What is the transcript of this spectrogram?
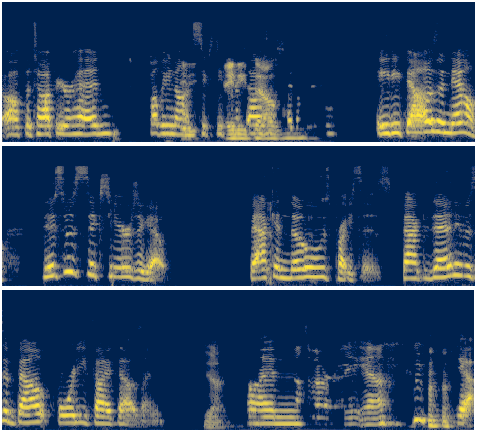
off the top of your head? Probably not Eighty- sixty-five thousand. 80,000. Eighty thousand now. This was six years ago. Back in those prices. Back then it was about forty-five thousand. Yeah. Um That's about right. Yeah.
